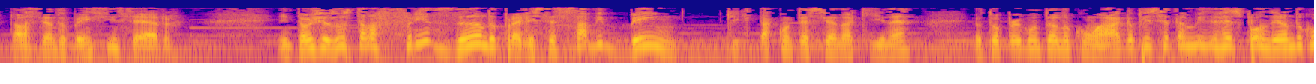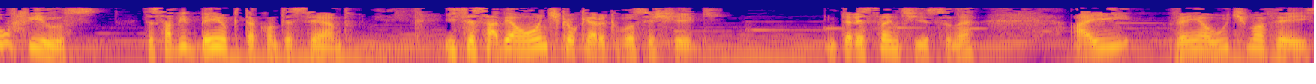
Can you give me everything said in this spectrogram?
Estava sendo bem sincero. Então Jesus estava frisando para ele: Você sabe bem o que está acontecendo aqui, né? Eu estou perguntando com ágape e você está me respondendo com filos. Você sabe bem o que está acontecendo. E você sabe aonde que eu quero que você chegue. Interessante isso, né? Aí vem a última vez.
